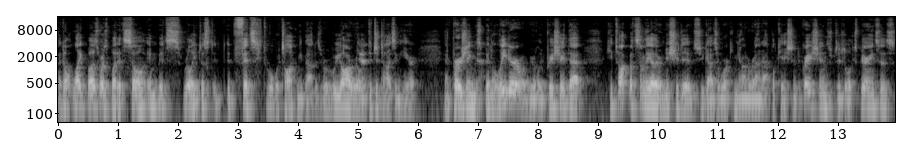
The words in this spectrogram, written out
I don't like buzzwords, but it's so it's really just it, it fits to what we're talking about. Is where we are really yeah. digitizing here and Pershing's been a leader. We really appreciate that. Can you talk about some of the other initiatives you guys are working on around application integrations or digital experiences?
